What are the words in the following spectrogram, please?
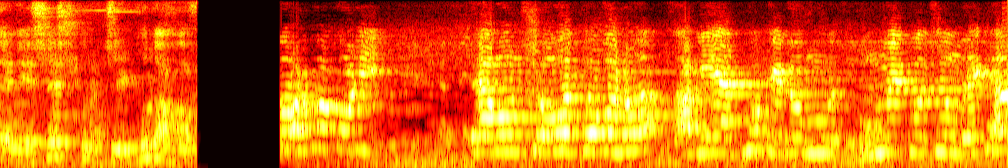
জানিয়ে শেষ করছি। খুদা করি। যেমন সৌভাগ্যবান, আমি অ্যাডভোকেট উম্মে কুলসুম রেখা,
